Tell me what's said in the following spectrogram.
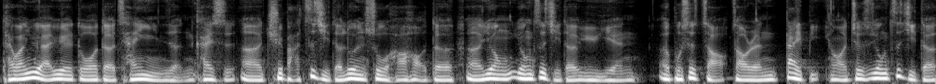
台湾越来越多的餐饮人开始呃，去把自己的论述好好的呃，用用自己的语言。而不是找找人代笔哈，就是用自己的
